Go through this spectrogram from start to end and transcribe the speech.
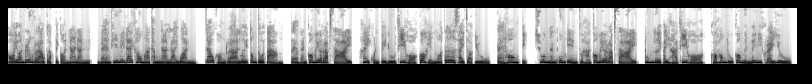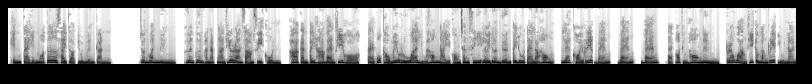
พอย้อนเรื่องราวกลับไปก่อนหน้านั้น แบงค์ที่ไม่ได้เข้ามาทำงานหลายวัน เจ้าของร้านเลยต้องโทรตาม แต่แบงค์ก็ไม่รับสาย ให้คนไปดูที่หอก็เห็นมอเตอร์ไซค์จอดอยู่ แต่ห้องปิด ช่วงนั้นอุ้มเองโทรหาก็ไม่รับสาย อุ้มเลยไปหาที่หอ ขอห้องดูก็เหมือนไม่มีใครอยู่ เห็นแต่เห็นมอเตอร์ไซค์จอดอยู่เหมือนกัน จนวันหนึ่ง เพื่อนเพื่อนพนักงานที่ร้าน3ามสี่คน พากันไปหาแบงค์ที่หอ แต่พวกเขาไม่รู้ว่าอยู่ห้องไหนของชั้นซีเลยเดินเดินไปดูแต่ละห้อง และคอยเรียกแบงค์แบงค์แบงค์แต่พอถึงห้องหนึ่ง ระหว่างที่กำลังเรียกอยู่นั้น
